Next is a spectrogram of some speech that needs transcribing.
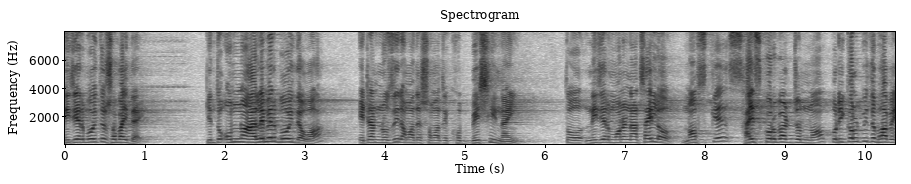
নিজের বই তো সবাই দেয়, কিন্তু অন্য আলেমের বই দেওয়া, এটার নজির আমাদের সমাজে খুব বেশি নাই। তো নিজের মনে না চাইলেও নফসকে সাইজ করবার জন্য পরিকল্পিতভাবে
